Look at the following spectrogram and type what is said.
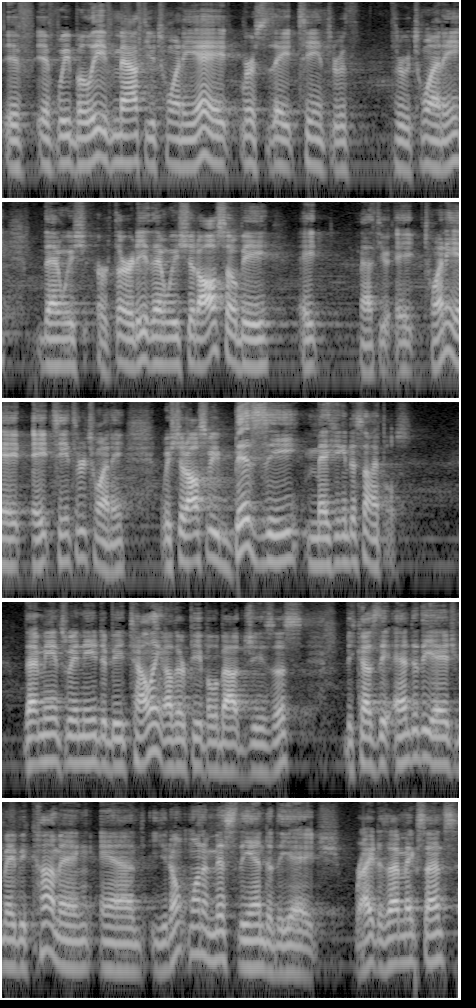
if, if we believe Matthew 28, verses 18 through, through 20, then we sh- or 30, then we should also be, eight, Matthew 8, 28, 18 through 20, we should also be busy making disciples. That means we need to be telling other people about Jesus because the end of the age may be coming and you don't want to miss the end of the age, right? Does that make sense?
